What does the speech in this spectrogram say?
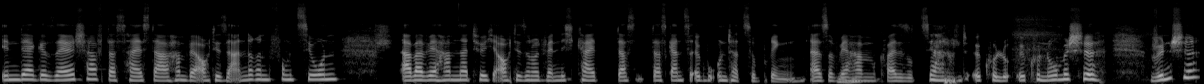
in der Gesellschaft. Das heißt, da haben wir auch diese anderen Funktionen. Aber wir haben natürlich auch diese Notwendigkeit, das, das Ganze irgendwo unterzubringen. Also wir mhm. haben quasi soziale und ökonomische Wünsche,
